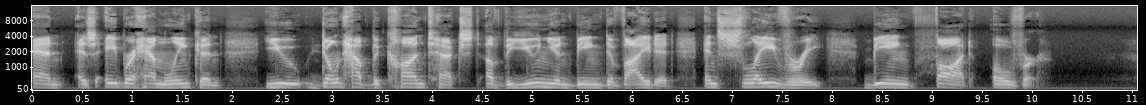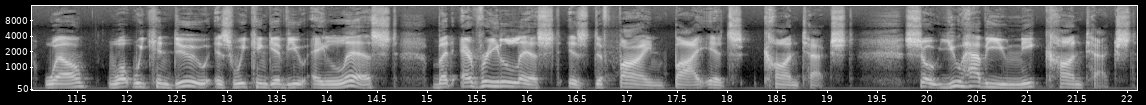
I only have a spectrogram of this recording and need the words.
And as Abraham Lincoln, you don't have the context of the Union being divided and slavery being fought over. Well, what we can do is we can give you a list, but every list is defined by its context. So you have a unique context.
